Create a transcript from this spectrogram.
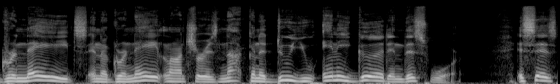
Grenades and a grenade launcher is not going to do you any good in this war. It says,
